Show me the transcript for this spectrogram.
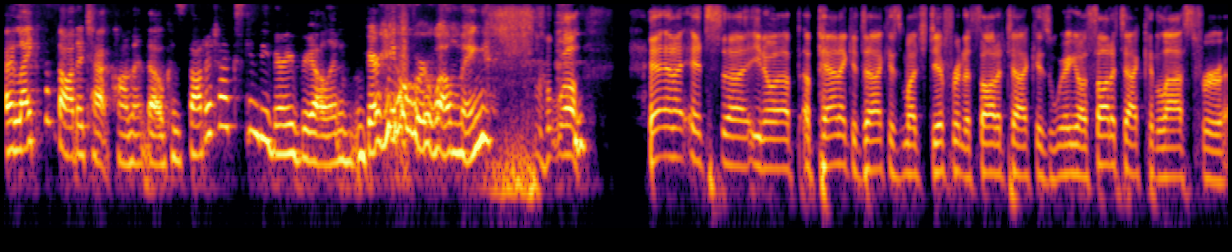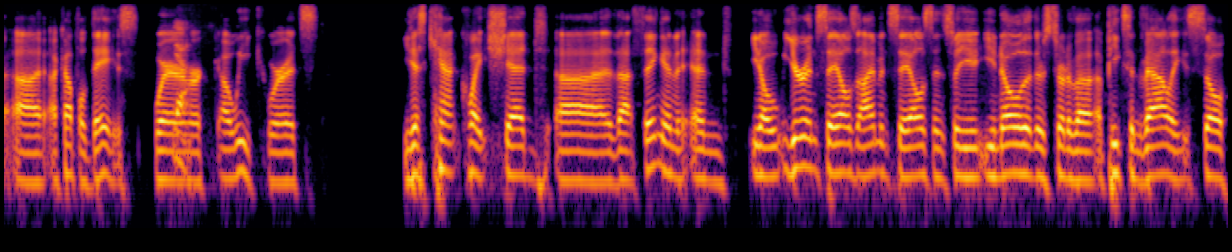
I like the thought attack comment though, because thought attacks can be very real and very overwhelming. well, and it's uh, you know a, a, panic attack is much different. A thought attack is where you know a thought attack can last for uh, a couple days, where yeah. or a week, where it's you just can't quite shed uh, that thing, and and you know you're in sales i'm in sales. And so you you know that there's sort of a, a peaks and valleys. So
